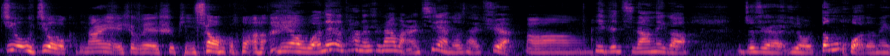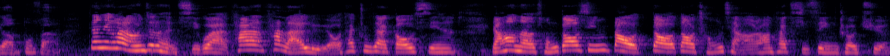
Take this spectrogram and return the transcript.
救救！可能当然也是为了视频效果啊没有，我那个看的是他晚上七点多才去，啊。一直骑到那个就是有灯火的那个部分。但那个外国人真的很奇怪，他他来旅游，他住在高新，然后呢，从高新到到到城墙，然后他骑自行车去，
